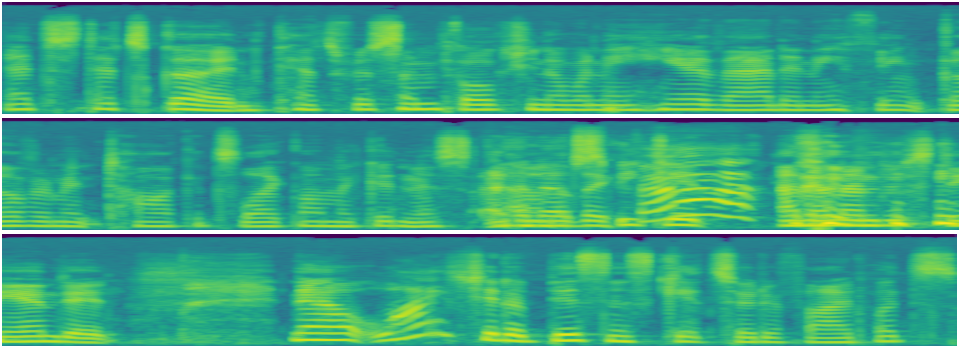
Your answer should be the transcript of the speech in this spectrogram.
that's that's good. Because for some folks, you know, when they hear that and they think government talk, it's like, oh my goodness, I I don't know, speak Ah! it, I don't understand it. Now, why should a business get certified? What's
